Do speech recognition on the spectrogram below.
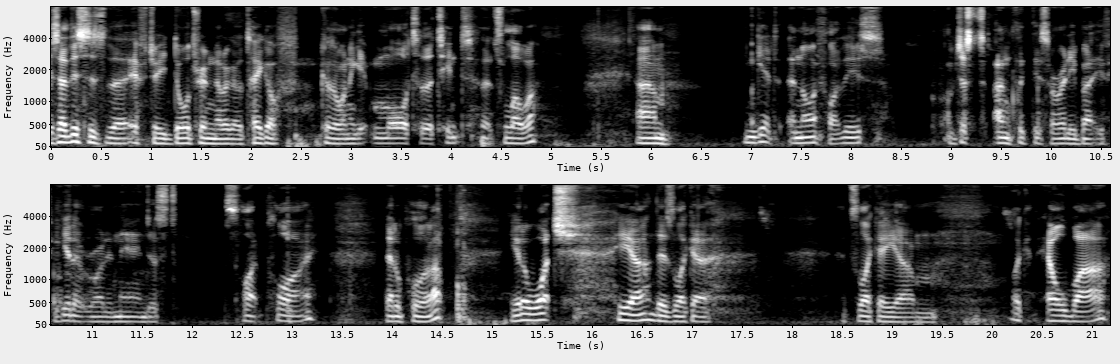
so this is the FG door trim that I've got to take off because I want to get more to the tint that's lower. Um, you can get a knife like this. I've just unclicked this already, but if you get it right in there and just slight ply, that'll pull it up. You gotta watch here, there's like a, it's like a, um, like an L bar,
